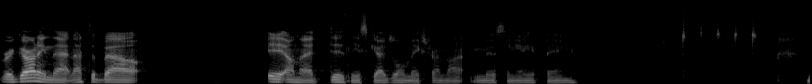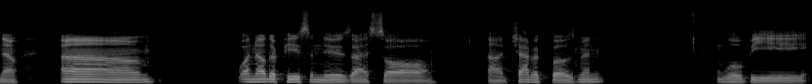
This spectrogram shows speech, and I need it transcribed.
regarding that, that's about it on that Disney schedule. Make sure I'm not missing anything. No. Um, another piece of news I saw: uh, Chadwick Boseman will be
